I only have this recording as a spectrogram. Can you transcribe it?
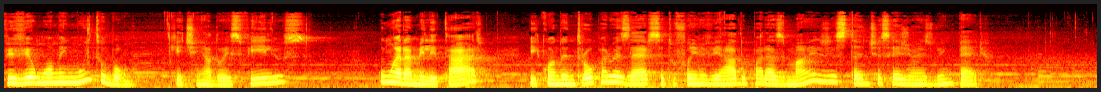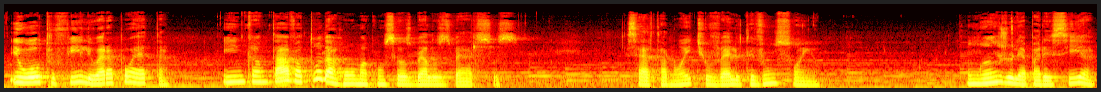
vivia um homem muito bom, que tinha dois filhos. Um era militar e, quando entrou para o exército, foi enviado para as mais distantes regiões do império. E o outro filho era poeta e encantava toda Roma com seus belos versos. Certa noite, o velho teve um sonho. Um anjo lhe aparecia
